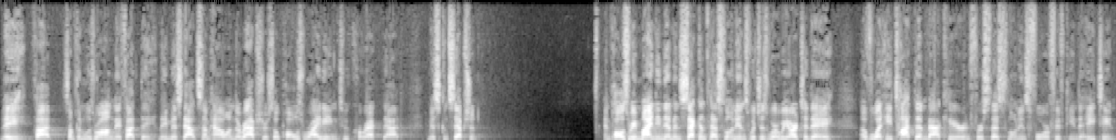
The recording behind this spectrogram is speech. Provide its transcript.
they thought something was wrong. They thought they, they missed out somehow on the rapture. So Paul's writing to correct that misconception. And Paul's reminding them in 2 Thessalonians, which is where we are today, of what he taught them back here in 1 Thessalonians 4 15 to 18.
